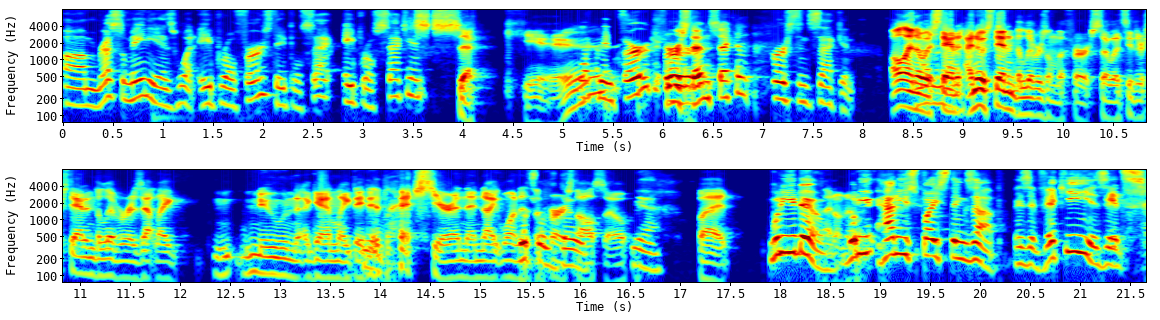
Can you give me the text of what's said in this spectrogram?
um WrestleMania is what April first, April sec, April second, second Second. and third, First or and second? first and second. All I know is stand. I know stand and delivers on the first, so it's either stand and deliver is at like noon again, like they did last year, and then night one Which is the first dope. also. Yeah. But What do you do? I don't know. What do know. you? How do you spice things up? Is it Vickie? Is it? it's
